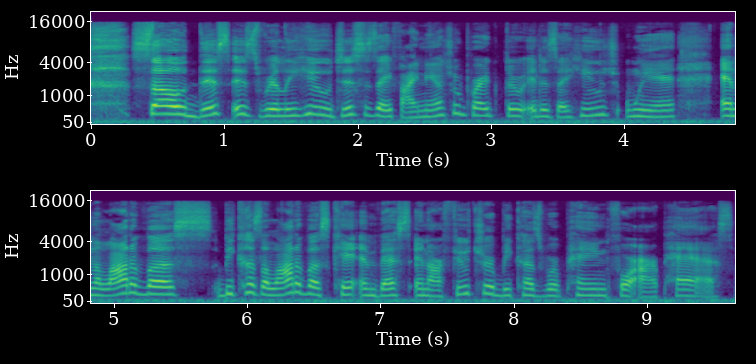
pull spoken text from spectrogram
so this is really huge. This is a financial breakthrough. It is a huge win. And a lot of us, because a lot of us can't invest in our future because we're paying for our past.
